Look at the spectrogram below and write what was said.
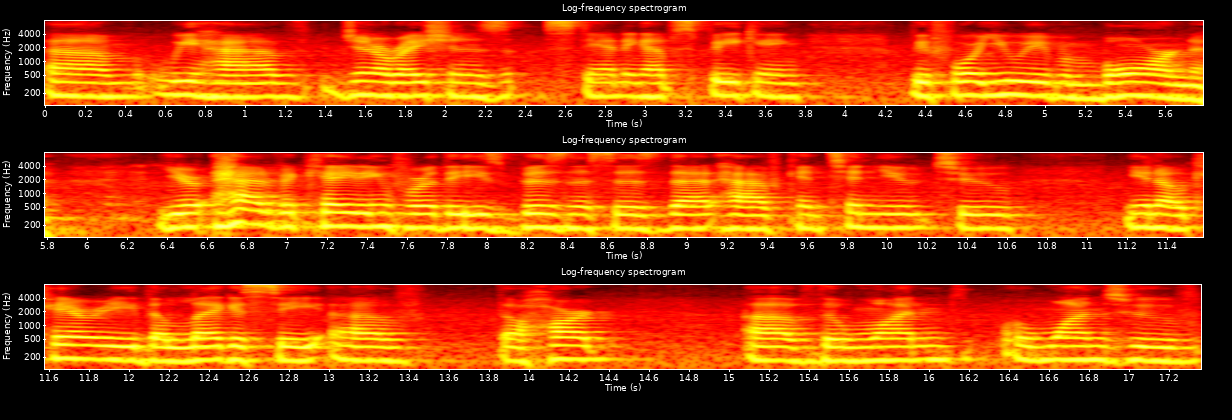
um, we have generations standing up speaking before you were even born. You're advocating for these businesses that have continued to, you know, carry the legacy of the heart of the one or ones who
